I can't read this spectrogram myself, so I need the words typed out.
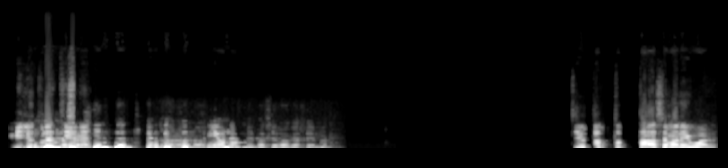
Emilio, tú no tienes. tío, No, no, no. Me paso igual que a Gema. Tío, toda la semana igual.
